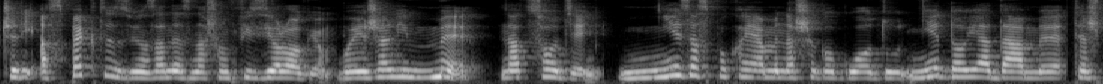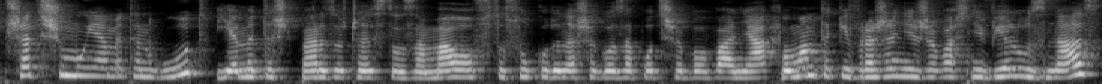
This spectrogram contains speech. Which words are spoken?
czyli aspekty związane z naszą fizjologią. Bo jeżeli my na co dzień nie zaspokajamy naszego głodu, nie dojadamy, też przetrzymujemy ten głód, jemy też bardzo często za mało w stosunku do naszego zapotrzebowania, bo mam takie wrażenie, że właśnie wielu z nas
